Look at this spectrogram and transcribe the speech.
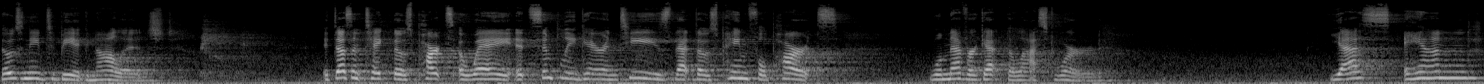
Those need to be acknowledged. It doesn't take those parts away, it simply guarantees that those painful parts will never get the last word. Yes, and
